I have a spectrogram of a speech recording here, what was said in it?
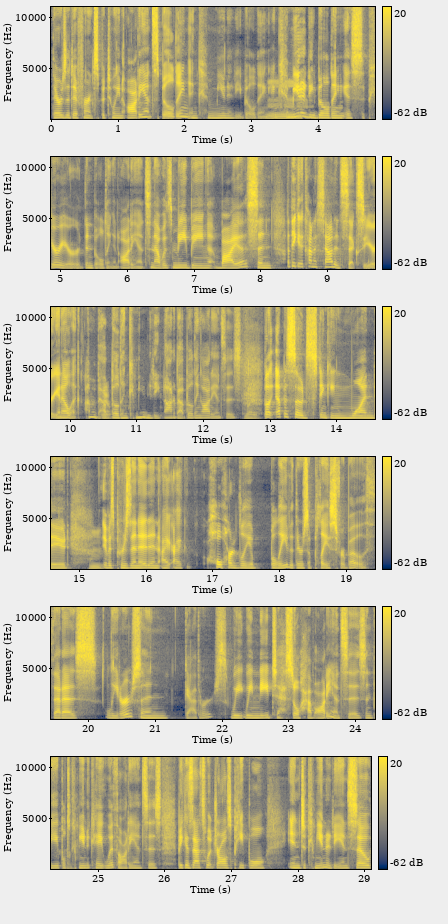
there's a difference between audience building and community building. And mm. community building is superior than building an audience. And that was me being biased. And I think it kind of sounded sexier, you know, like I'm about building community, not about building audiences. Right. But like episode stinking one, dude, mm. it was presented and I, I wholeheartedly believe that there's a place for both. That as leaders and gatherers, we we need to still have audiences and be able to mm-hmm. communicate with audiences because that's what draws people into community. And so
